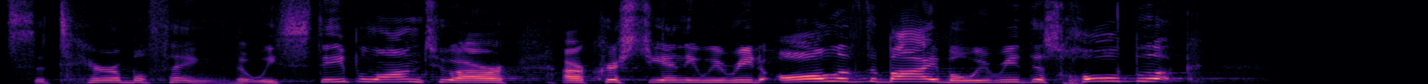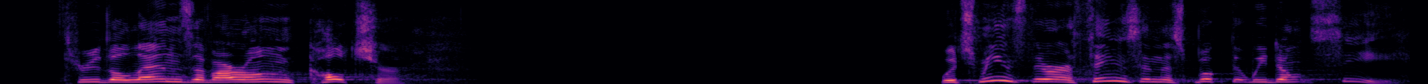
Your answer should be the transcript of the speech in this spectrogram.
It's a terrible thing that we staple onto our, our Christianity. We read all of the Bible, we read this whole book through the lens of our own culture, which means there are things in this book that we don't see.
